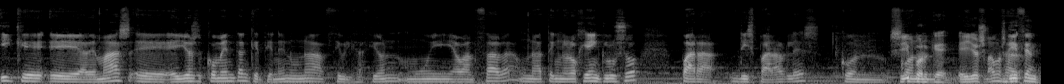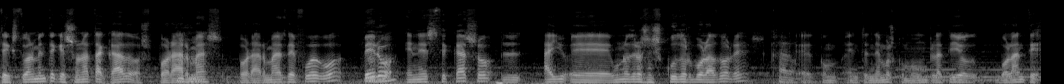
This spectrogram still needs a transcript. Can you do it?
y que eh, además eh, ellos comentan que tienen una civilización muy avanzada, una tecnología incluso para dispararles con... Sí, con- porque ellos Vamos dicen textualmente que son atacados por armas, por armas de fuego, pero en este caso hay eh, uno de los escudos voladores, Claro. eh, entendemos como un platillo volante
